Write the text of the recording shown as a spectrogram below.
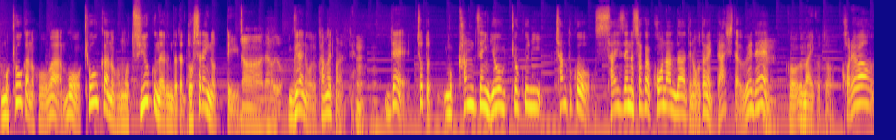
もう強化の方は、もう強化の方も強くなるんだったらどうしたらいいのっていうぐらいのことを考えてもらって、で、ちょっともう完全に両極にちゃんとこう最善の策はこうなんだっていうのをお互い出した上で、こううまいこと、これは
